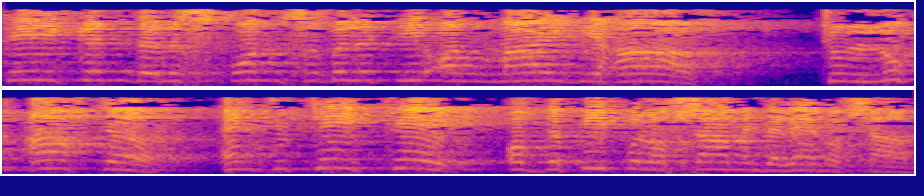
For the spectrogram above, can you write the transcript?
taken the responsibility on my behalf to look after and to take care of the people of Sham and the land of Sham.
